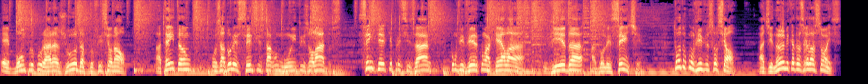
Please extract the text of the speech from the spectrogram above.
é bom procurar ajuda profissional. Até então, os adolescentes estavam muito isolados, sem ter que precisar conviver com aquela vida adolescente. Todo o convívio social, a dinâmica das relações,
